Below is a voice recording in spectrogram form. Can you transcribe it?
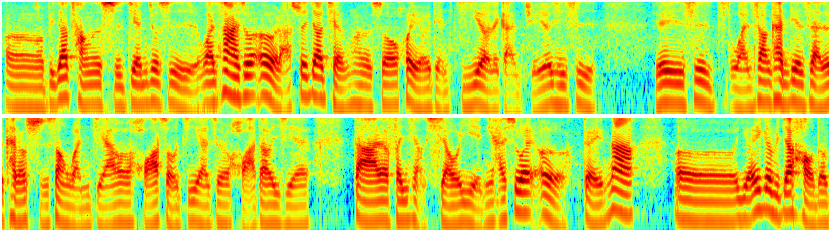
呃比较长的时间，就是晚上还是会饿啦。睡觉前的时候会有一点饥饿的感觉，尤其是。尤其是晚上看电视，还是看到时尚玩家滑手机，还是会滑到一些大家要分享宵夜，你还是会饿。对，那呃有一个比较好的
